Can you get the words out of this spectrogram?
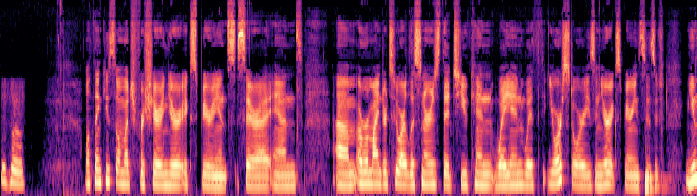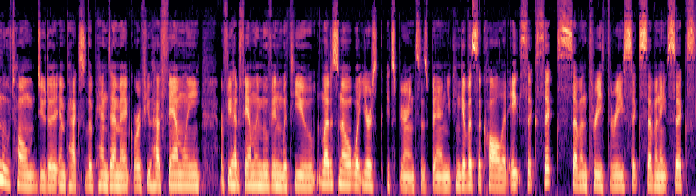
Mm-hmm. Well, thank you so much for sharing your experience, Sarah, and um, a reminder to our listeners that you can weigh in with your stories and your experiences if you moved home due to impacts of the pandemic, or if you have family, or if you had family move in with you. Let us know what your experience has been. You can give us a call at 866 733 6786.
